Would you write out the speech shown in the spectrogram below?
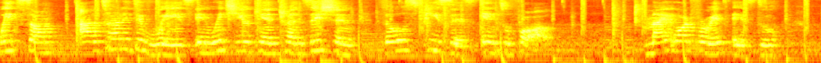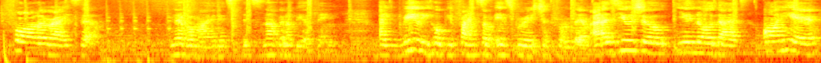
with some alternative ways in which you can transition those pieces into fall. My word for it is to fallerize them. Never mind it's it's not gonna be a thing. I really hope you find some inspiration from them. As usual you know that on here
